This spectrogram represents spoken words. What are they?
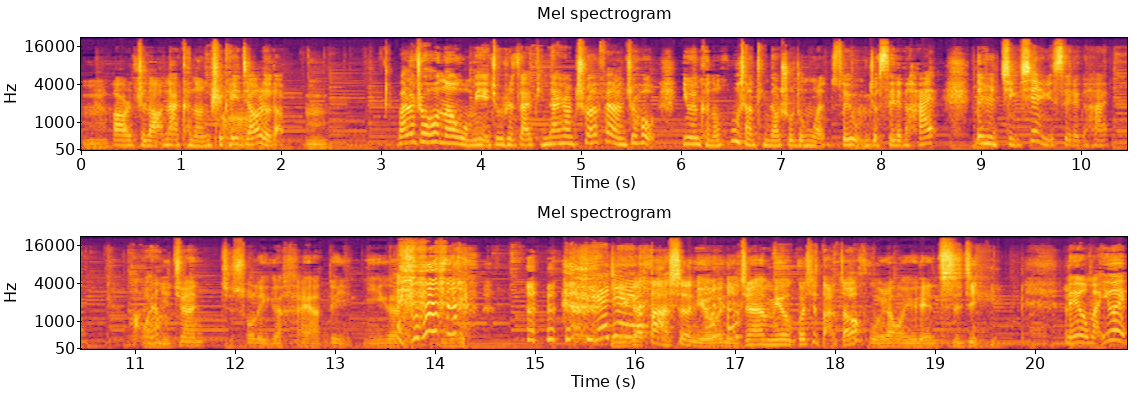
嗯。哦，知道那可能是可以交流的。嗯完了之后呢，我们也就是在平台上吃完饭了之后，因为可能互相听到说中文，所以我们就 say 了个 hi，但是仅限于 say 了个 hi。好，哇，你居然只说了一个嗨啊！对你一个 你一个你一个大社牛，你居然没有过去打招呼，让我有点吃惊。没有嘛，因为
